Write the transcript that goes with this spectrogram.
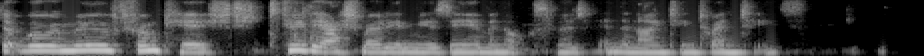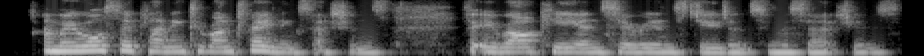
that were removed from Kish to the Ashmolean Museum in Oxford in the 1920s. And we're also planning to run training sessions for Iraqi and Syrian students and researchers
